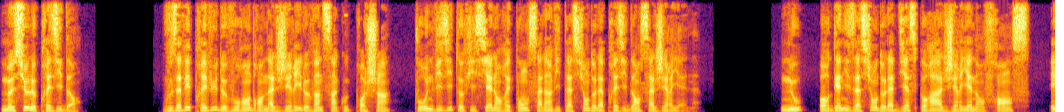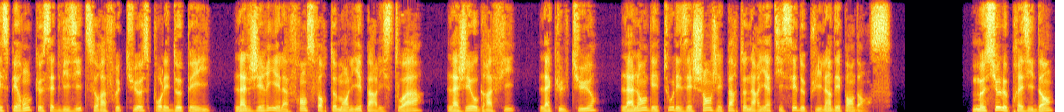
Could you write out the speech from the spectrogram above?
Monsieur le Président, vous avez prévu de vous rendre en Algérie le 25 août prochain, pour une visite officielle en réponse à l'invitation de la présidence algérienne. Nous, organisation de la diaspora algérienne en France, espérons que cette visite sera fructueuse pour les deux pays, l'Algérie et la France fortement liées par l'histoire, la géographie, la culture, la langue et tous les échanges et partenariats tissés depuis l'indépendance. Monsieur le Président,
